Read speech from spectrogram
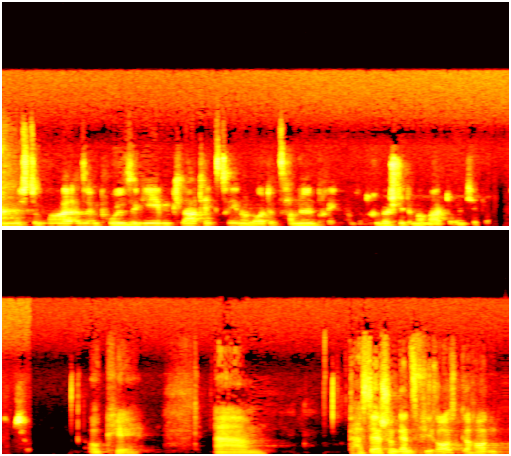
man müsste mal also Impulse geben, Klartext reden und Leute ins Handeln bringen. Und darüber steht immer marktorientierte Organisation. Okay. Ähm, da hast du ja schon ganz viel rausgehauen.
